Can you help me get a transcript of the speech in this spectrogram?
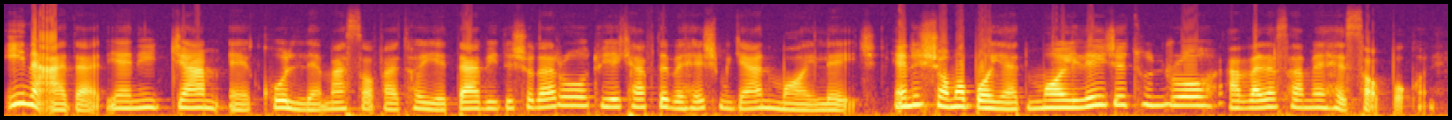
این عدد یعنی جمع کل مسافت های دویده شده رو توی یک هفته بهش میگن مایلیج یعنی شما باید مایلیجتون رو اول از همه حساب بکنید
